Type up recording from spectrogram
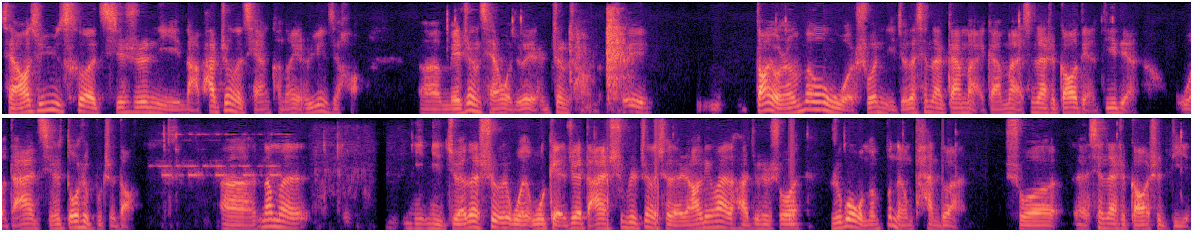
想要去预测，其实你哪怕挣了钱，可能也是运气好，呃，没挣钱，我觉得也是正常的。所以，当有人问我说你觉得现在该买该卖，现在是高点低点，我答案其实都是不知道。呃，那么你你觉得是不是我我给的这个答案是不是正确的？然后另外的话就是说，如果我们不能判断说呃现在是高是低，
